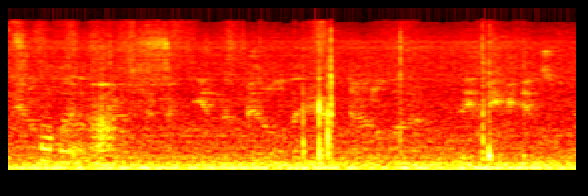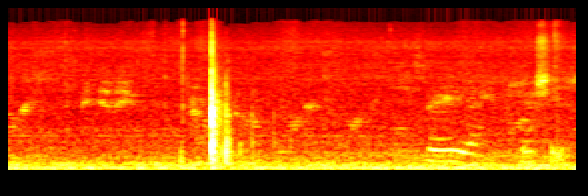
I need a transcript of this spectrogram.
It's falling off. So yeah, there she is.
